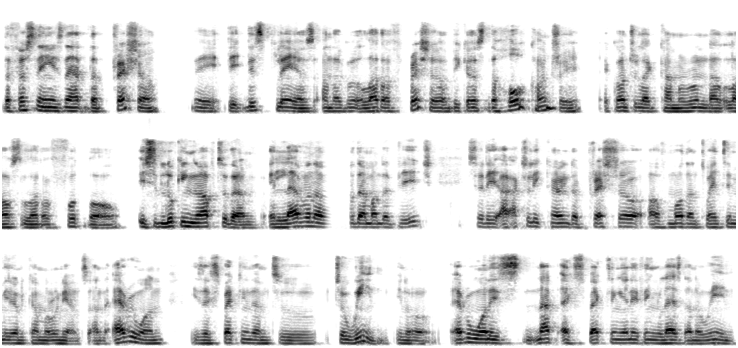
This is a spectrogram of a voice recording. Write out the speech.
The first thing is that the pressure they, they, these players undergo a lot of pressure because the whole country, a country like Cameroon that loves a lot of football, is looking up to them. 11 of them on the pitch. So they are actually carrying the pressure of more than 20 million Cameroonians, and everyone is expecting them to to win. You know, everyone is not expecting anything less than a win,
